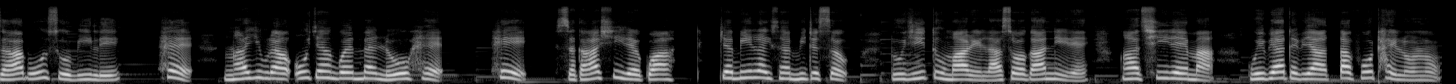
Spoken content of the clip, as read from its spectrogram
စားဖို့ဆိုပြီးလေဟဲ့ငါယူတာအိုးချမ်းခွဲမဲ့လို့ဟဲ့ဟေ့စကားရှိတယ်ကွာ ပြန်ပေးလိုက်စမ်းမိတဆုပ်လူကြီးသူမတွေလာစော်ကားနေတယ်ငါချီးတဲ့မှာငွေပြတပြတောက်ဖို့ထိုက်လွန်းလို့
